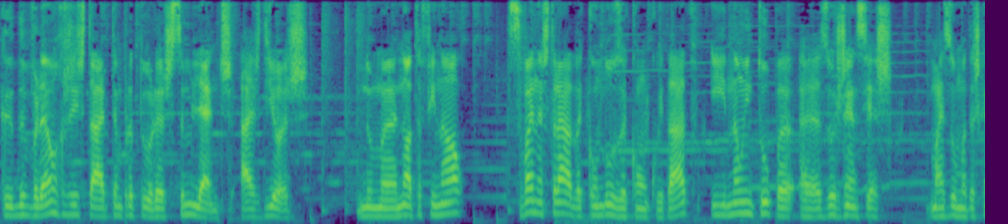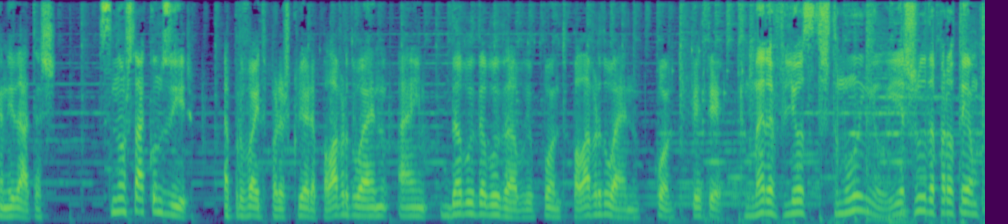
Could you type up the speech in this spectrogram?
que deverão registrar temperaturas semelhantes às de hoje. Numa nota final, se vai na estrada, conduza com cuidado e não entupa as urgências. Mais uma das candidatas. Se não está a conduzir, aproveite para escolher a palavra do ano em www.palavradoano.pt. Maravilhoso testemunho e ajuda para o tempo.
